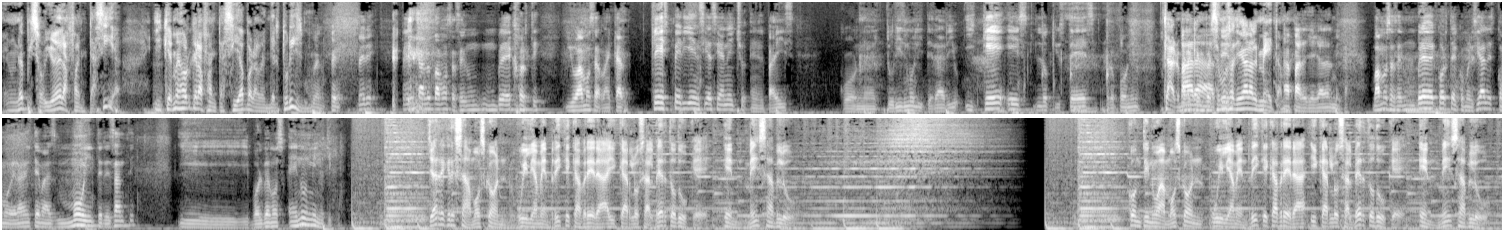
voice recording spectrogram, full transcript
en, un episodio de la fantasía. ¿Y qué mejor que la fantasía para vender turismo? Bueno, espere, espere, Carlos, vamos a hacer un, breve corte y vamos a arrancar. ¿Qué experiencias se han hecho en el país con el turismo literario y qué es lo que ustedes proponen? Claro, para, que empecemos a llegar al meta. Ah, para llegar al meta. Vamos a hacer un breve corte de comerciales. Como verán, el tema es muy interesante y volvemos en un minutico. Ya regresamos con William Enrique Cabrera y Carlos Alberto Duque en Mesa Blue. Continuamos con William Enrique Cabrera y Carlos Alberto Duque en Mesa Blue.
